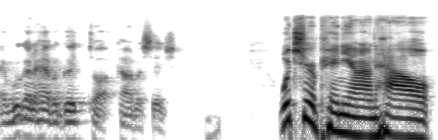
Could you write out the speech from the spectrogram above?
and we're gonna have a good talk conversation. What's your opinion on how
